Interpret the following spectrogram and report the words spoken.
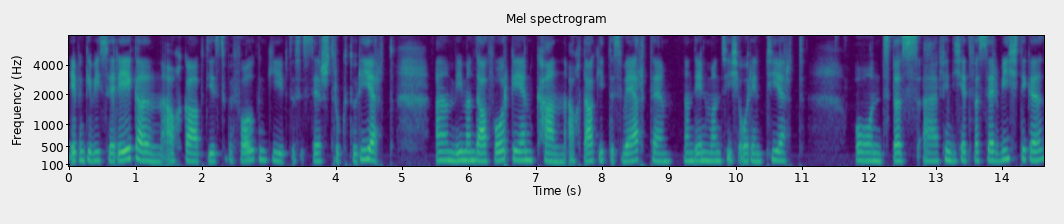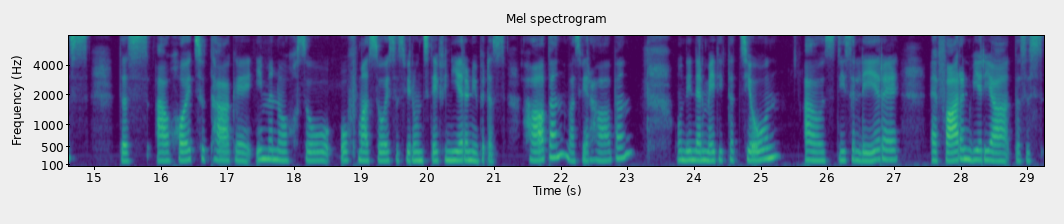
eben gewisse Regeln auch gab, die es zu befolgen gibt. Das ist sehr strukturiert. ähm, wie man da vorgehen kann. Auch da gibt es Werte, an denen man sich orientiert. Und das äh, finde ich etwas sehr Wichtiges, dass auch heutzutage immer noch so oftmals so ist, dass wir uns definieren über das Haben, was wir haben. Und in der Meditation aus dieser Lehre erfahren wir ja, dass es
